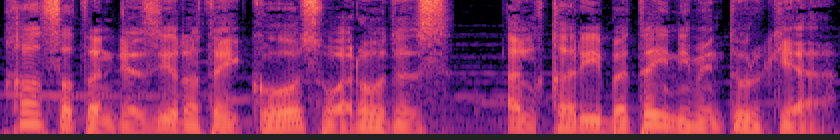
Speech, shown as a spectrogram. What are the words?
خاصة جزيرتي كوس ورودس القريبتين من تركيا.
